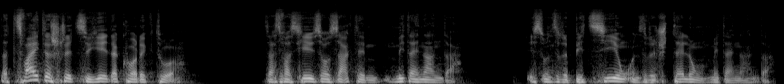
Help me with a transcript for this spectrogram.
Der zweite Schritt zu jeder Korrektur das, was Jesus auch sagte, miteinander, ist unsere Beziehung, unsere Stellung miteinander.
